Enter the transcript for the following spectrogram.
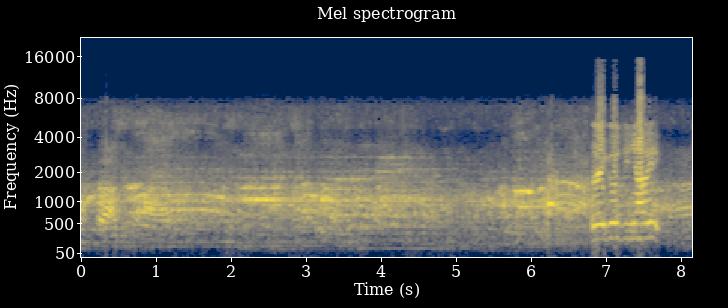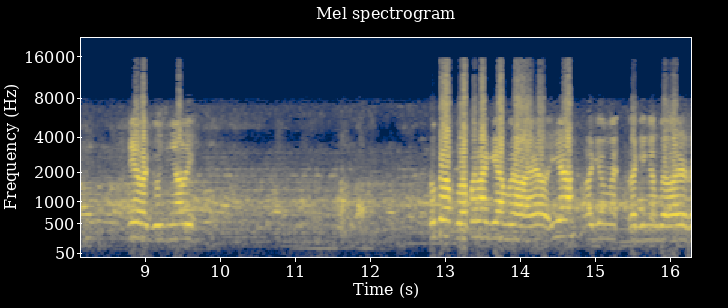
Thank you. Lagi uji nyali. Ini lagi uji nyali. Lu gelap gelapan lagi ambil air. Iya lagi lagi ngambil air.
